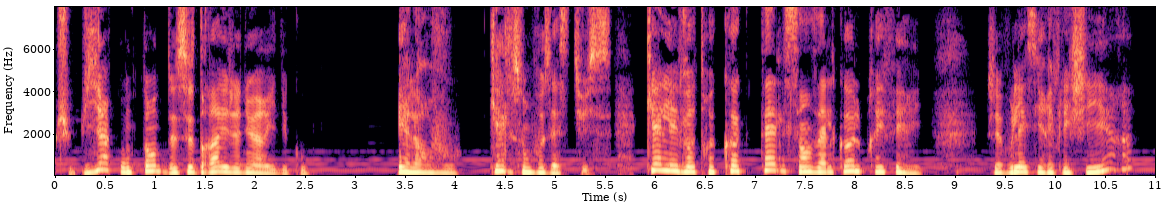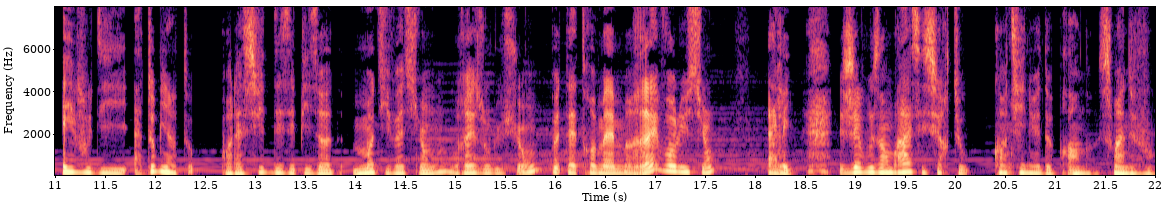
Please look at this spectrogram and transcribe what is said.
Je suis bien contente de ce dry January du coup. Et alors vous, quelles sont vos astuces? Quel est votre cocktail sans alcool préféré? Je vous laisse y réfléchir et vous dis à tout bientôt pour la suite des épisodes motivation, résolution, peut-être même révolution Allez, je vous embrasse et surtout, continuez de prendre soin de vous.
